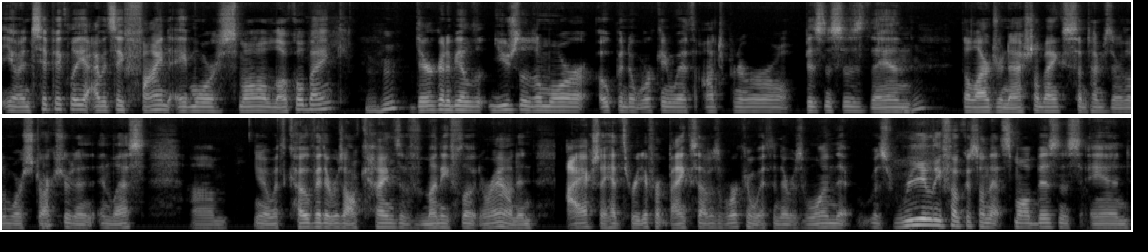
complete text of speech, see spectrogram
you know, and typically I would say find a more small local bank. Mm-hmm. They're going to be a, usually a little more open to working with entrepreneurial businesses than mm-hmm. the larger national banks. Sometimes they're a little more structured and, and less. Um, you know, with COVID, there was all kinds of money floating around, and I actually had three different banks I was working with, and there was one that was really focused on that small business and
